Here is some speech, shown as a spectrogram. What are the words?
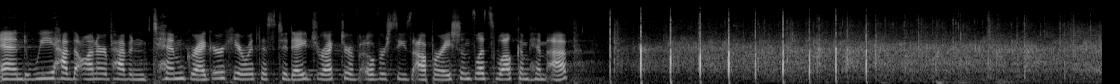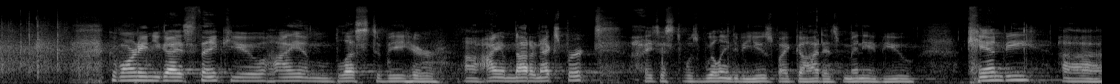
And we have the honor of having Tim Greger here with us today, Director of Overseas Operations. Let's welcome him up. Good morning, you guys. Thank you. I am blessed to be here. Uh, I am not an expert. I just was willing to be used by God, as many of you can be. Uh,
